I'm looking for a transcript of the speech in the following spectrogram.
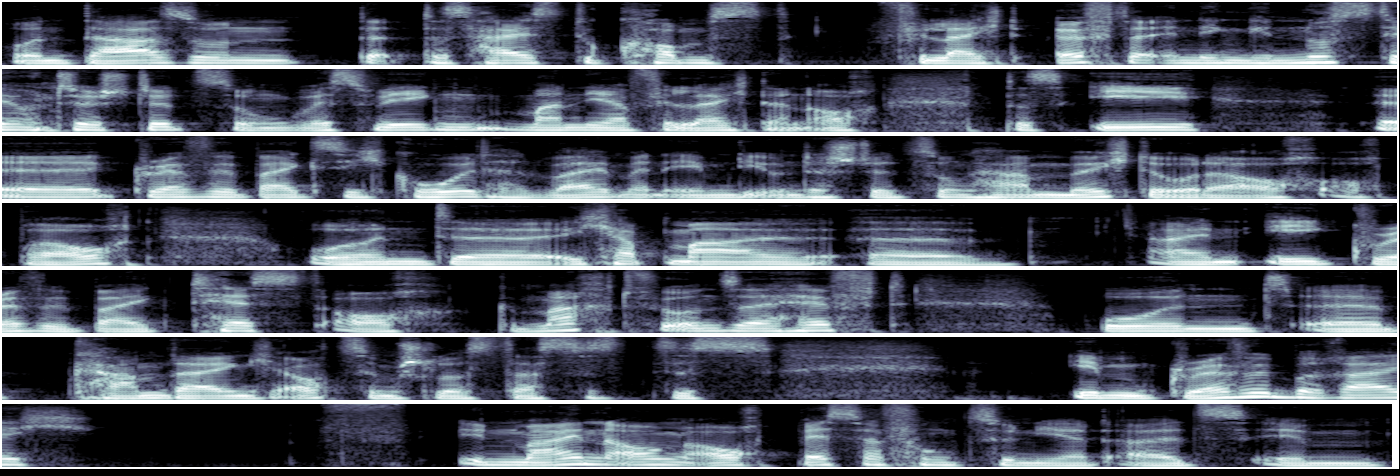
und da so ein, das heißt, du kommst vielleicht öfter in den Genuss der Unterstützung, weswegen man ja vielleicht dann auch das E äh, Gravelbike sich geholt hat, weil man eben die Unterstützung haben möchte oder auch, auch braucht. Und äh, ich habe mal äh, einen E-Gravelbike-Test auch gemacht für unser Heft und äh, kam da eigentlich auch zum Schluss, dass es das im Gravel-Bereich in meinen Augen auch besser funktioniert als im,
